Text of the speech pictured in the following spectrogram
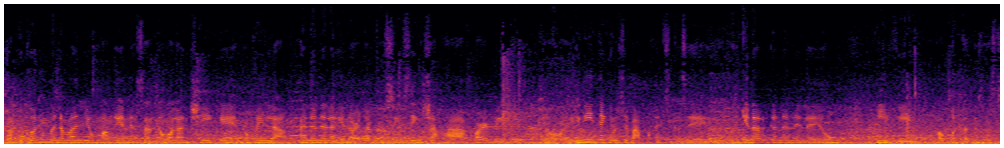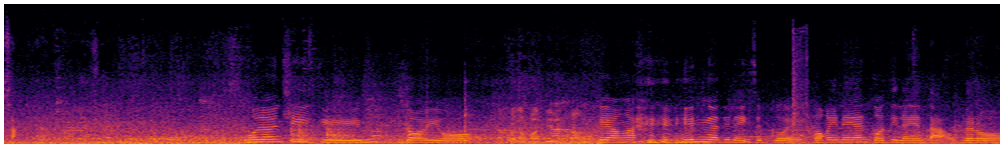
Sabi ko, ano ba naman yung Mang Inasal na walang chicken? Okay lang. Ano na lang in-order ko, sisig tsaka barbecue. So, hinihintay ko lang si Papa kasi kinarga na nila yung EV papunta sa sasakyan. Walang chicken. Doyo. Ng tao. Kaya nga, yun nga din naisip ko eh. Okay na yan, konti lang yung tao. Pero,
